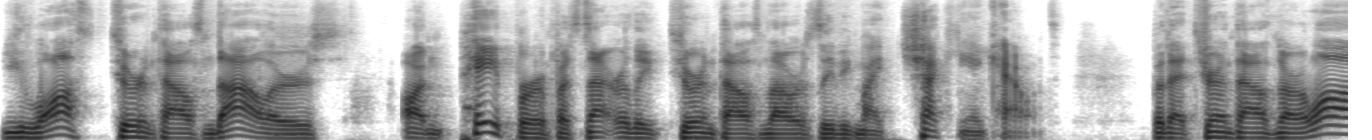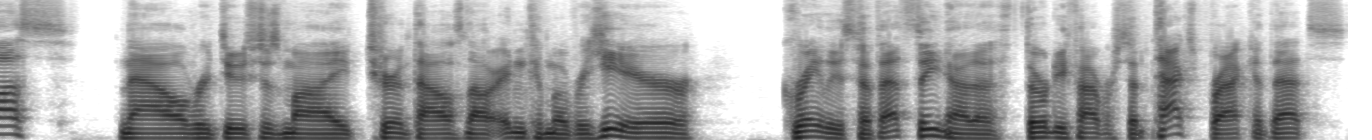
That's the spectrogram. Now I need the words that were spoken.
you lost two hundred thousand dollars on paper, but it's not really two hundred thousand dollars leaving my checking account. But that two hundred thousand dollar loss now reduces my two hundred thousand dollar income over here greatly. So if that's you know the thirty five percent tax bracket, that's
